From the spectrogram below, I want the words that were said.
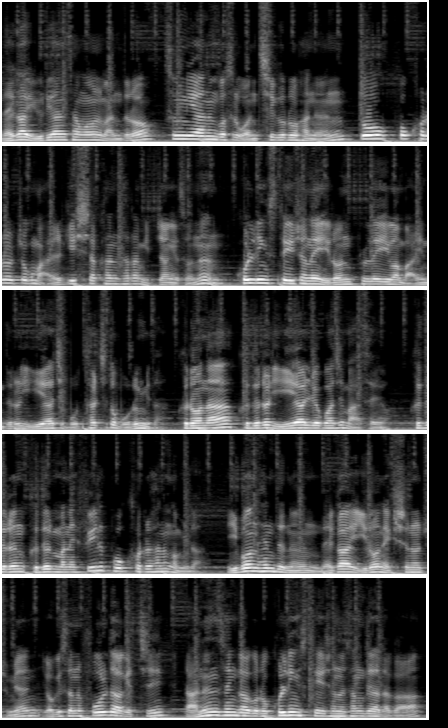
내가 유리한 상황을 만들어 승리하는 것을 원칙으로 하는 또 포커를 조금 알기 시작한 사람 입장에서는 콜링 스테이션의 이런 플레이와 마인드를 이해하지 못할지도 모릅니다. 그러나 그들을 이해하려고 하지 마세요. 그들은 그들만의 필 포커를 하는 겁니다. 이번 핸드는 내가 이런 액션을 주면 여기서는 폴드 하겠지 라는 생각으로 콜링 스테이션을 상대하다가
